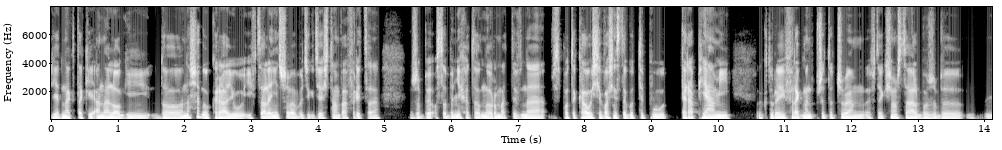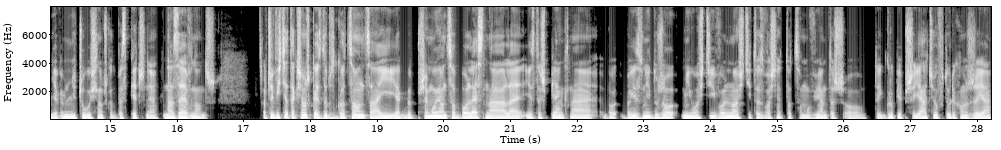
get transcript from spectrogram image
jednak takiej analogii do naszego kraju i wcale nie trzeba być gdzieś tam w Afryce, żeby osoby nieheteronormatywne spotykały się właśnie z tego typu terapiami, której fragment przytoczyłem w tej książce, albo żeby, nie wiem, nie czuły się na przykład bezpiecznie na zewnątrz. Oczywiście ta książka jest druzgocąca i jakby przejmująco bolesna, ale jest też piękna, bo, bo, jest w niej dużo miłości i wolności. To jest właśnie to, co mówiłem też o tej grupie przyjaciół, w których on żyje.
